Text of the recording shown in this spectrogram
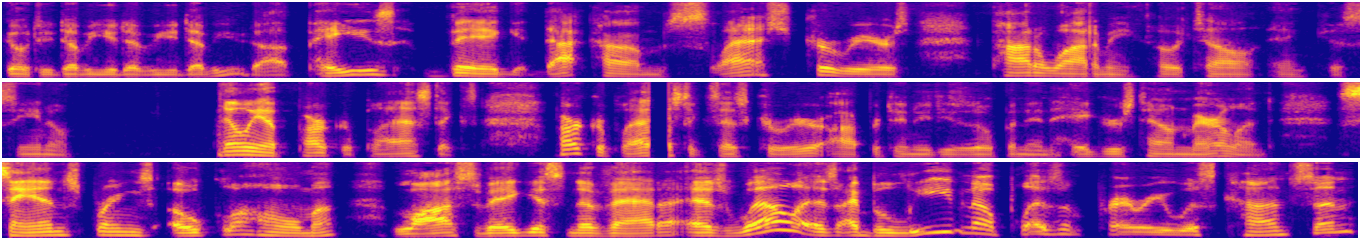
Go to www.paysbig.com slash careers, Potawatomi Hotel and Casino. Then we have Parker Plastics. Parker Plastics has career opportunities open in Hagerstown, Maryland, Sand Springs, Oklahoma, Las Vegas, Nevada, as well as I believe now Pleasant Prairie, Wisconsin.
